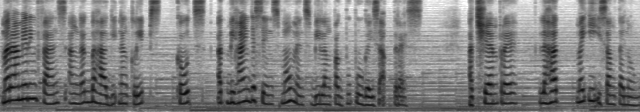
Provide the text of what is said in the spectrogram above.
Marami ring fans ang nagbahagi ng clips, quotes, at behind the scenes moments bilang pagpupugay sa aktres. At syempre, lahat may iisang tanong.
